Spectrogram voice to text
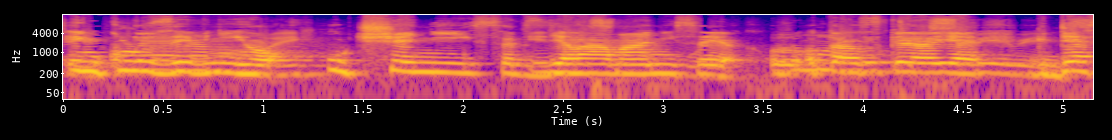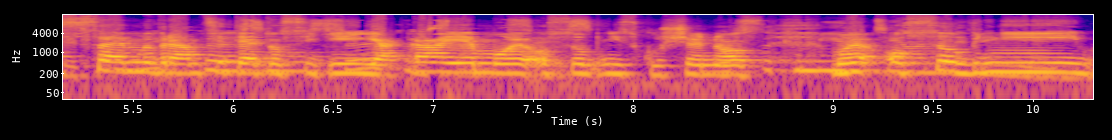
inkluzivního učení se, vzdělávání se, otázka je, kde jsem v rámci této sítě, jaká je moje osobní zkušenost, moje osobní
